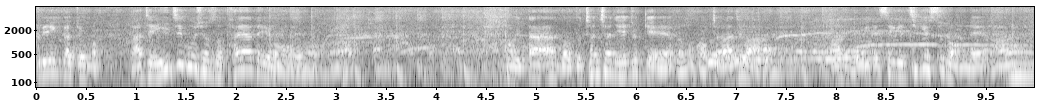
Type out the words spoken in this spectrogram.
그러니까 좀 낮에 일찍 오셔서 타야 돼요 뭐 일단 너도 천천히 해줄게. 너무 걱정하지 마 아, 여기는 세게 튀길 수가 없네. 아,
